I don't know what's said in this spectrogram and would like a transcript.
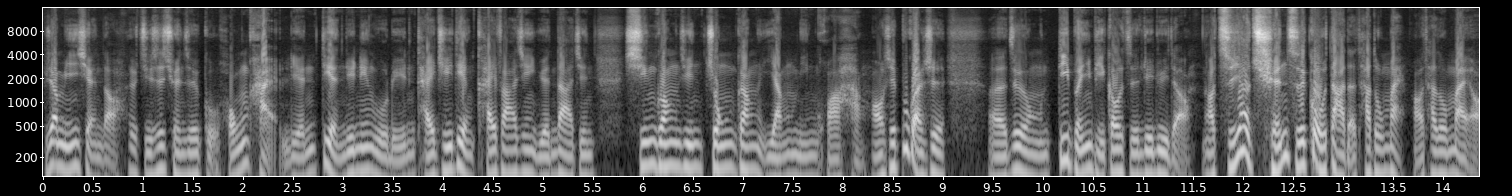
比较明显的有几只全值股：红海、联电、零零五零、台积电、开发金、元大金、新光金、中钢、阳明、华航哦。所以不管是呃这种低本益比高值利率的啊，只要全值够大的，它都卖啊，它都卖哦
